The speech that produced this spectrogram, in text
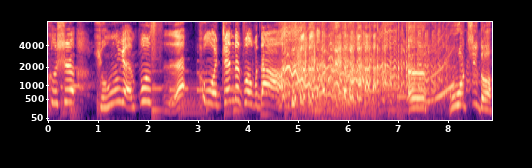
可是永远不死，我真的做不到。呃，我记得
